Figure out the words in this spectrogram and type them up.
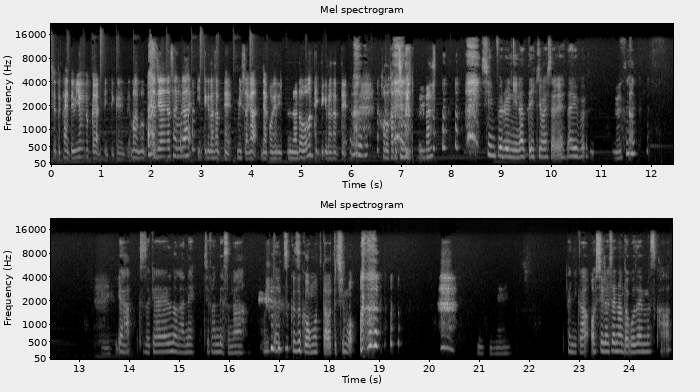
ちょっと変えてみようかって言ってくれて、まあ、もうアジアさんが言ってくださって、ミスターが、じゃあこれするのはどう？って言ってくださって、この形になっております。シンプルになっていきましたねだいぶ。いや続けられるのがね一番ですな。本当つくづく思った私も。ですね。何かお知らせなどございますか？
